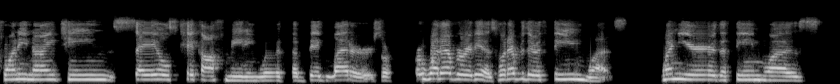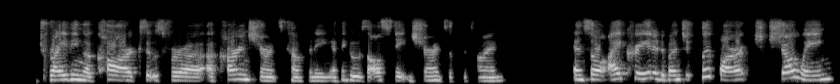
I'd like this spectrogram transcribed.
2019 sales kickoff meeting with the big letters, or, or whatever it is, whatever their theme was. One year, the theme was driving a car because it was for a, a car insurance company. I think it was Allstate Insurance at the time. And so I created a bunch of clip art showing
